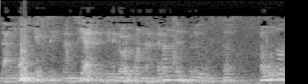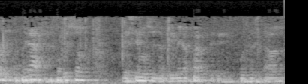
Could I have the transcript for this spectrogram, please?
La angustia existencial, que tiene que ver con las grandes preguntas, está bueno recuperarlas. Por eso decíamos en la primera parte que después estaba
